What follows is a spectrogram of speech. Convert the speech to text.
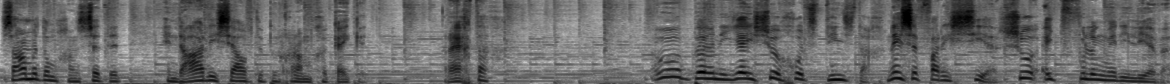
saam met hom gaan sit het en daardie selfde program gekyk het. Regtig? O, Bernie, jy is so godsdienstig, net 'n fariseer, so uitvoering met die lewe.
